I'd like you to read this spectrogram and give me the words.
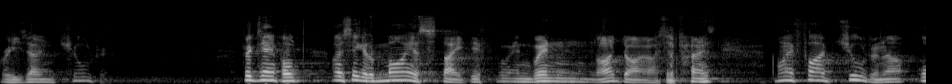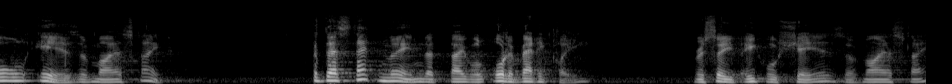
for his own children. For example, I was thinking of my estate, if and when I die, I suppose, my five children are all heirs of my estate. But does that mean that they will automatically receive equal shares of my estate?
